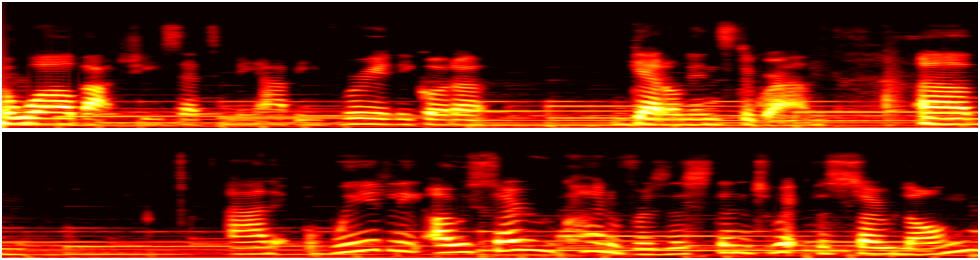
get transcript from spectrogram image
Mhm. while back she said to me abi you've really gotta get on instagram um and weirdly i was so kind of resistant to it for so long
